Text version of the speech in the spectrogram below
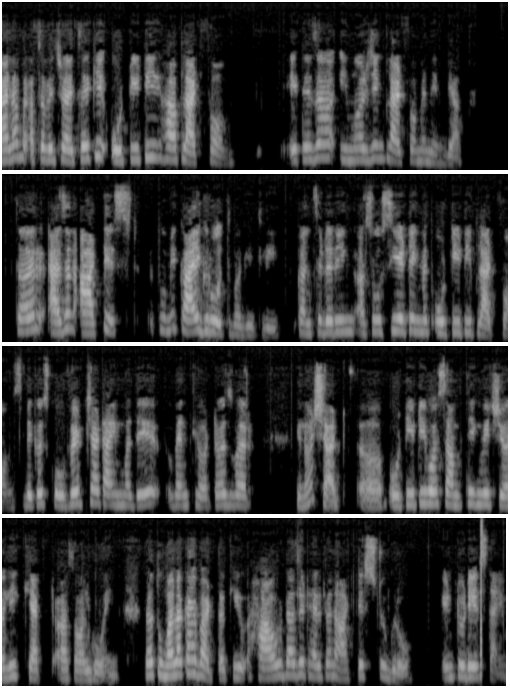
मला असं विचारायचंय की ओटीटी हा platform it is a emerging platform in India तर ऍज अन आर्टिस्ट तुम्ही काय ग्रोथ बघितली? Considering associating with OTT platforms because कोविडच्या टाइममध्ये वेन थिएटर्स वर you know shut OTT was something which really kept us all going तर तुम्हाला काय वाटतं की how does it help an artist to grow in today's time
